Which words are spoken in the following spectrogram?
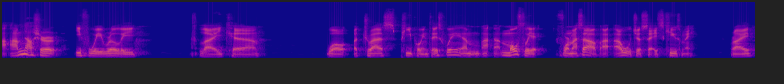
I'm not sure if we really like uh, well address people in this way. Um, I, mostly for myself, I, I would just say excuse me, right?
